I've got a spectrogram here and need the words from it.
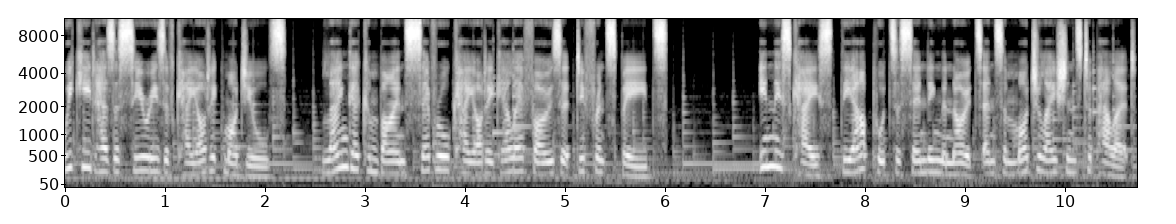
Wicked has a series of chaotic modules. Langer combines several chaotic LFOs at different speeds. In this case, the outputs are sending the notes and some modulations to palette.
